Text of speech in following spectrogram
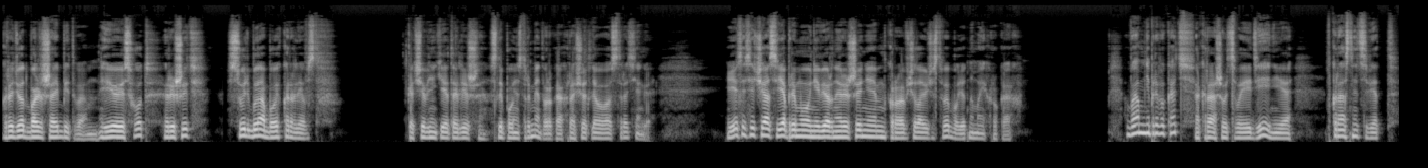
«Грядет большая битва. Ее исход — решить судьбы обоих королевств. Кочевники — это лишь слепой инструмент в руках расчетливого стратега. Если сейчас я приму неверное решение, кровь человечества будет на моих руках». «Вам не привыкать окрашивать свои идеи в красный цвет»,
